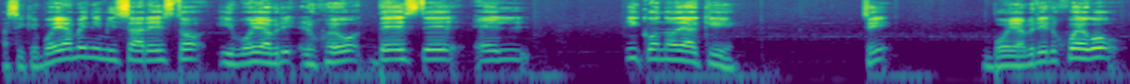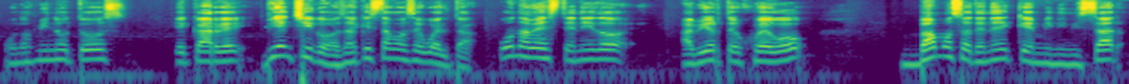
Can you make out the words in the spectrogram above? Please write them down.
Así que voy a minimizar esto y voy a abrir el juego desde el icono de aquí. ¿Sí? Voy a abrir el juego, unos minutos que cargue. Bien chicos, aquí estamos de vuelta. Una vez tenido abierto el juego, vamos a tener que minimizar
